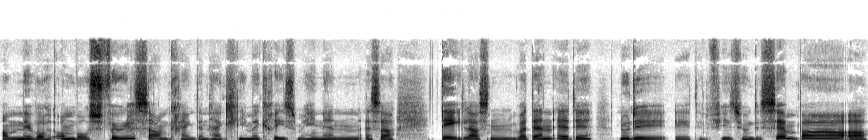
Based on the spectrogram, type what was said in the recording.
om, med vores, om vores følelser omkring den her klimakrise med hinanden. Altså deler sådan, hvordan er det, nu er det øh, den 24. december, og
